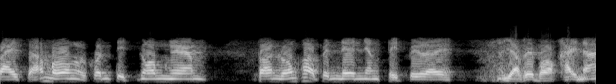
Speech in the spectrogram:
บ่ายสามโมงคนติดงอมแงม ตอนหลวงพ่อเป็นเนนยังติดไปเลย อย่าไปบอกใครนะ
